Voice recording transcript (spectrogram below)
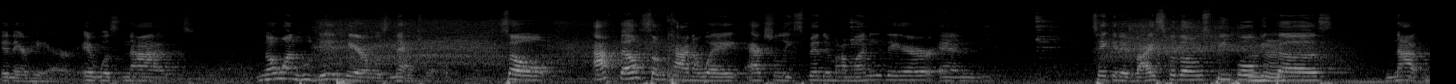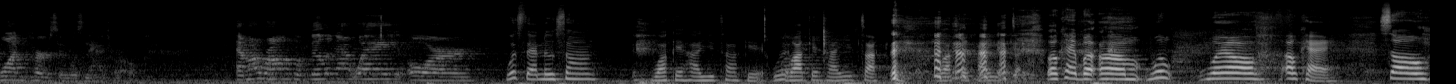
in their hair. It was not. No one who did hair was natural. So I felt some kind of way actually spending my money there and taking advice for those people Mhm. because not one person was natural. Am I wrong for feeling that way or What's that new song? Walk it how you talk it. What? Walk it how you talk. it. Walk it how you talk. It. Okay, but um, well, well, okay. So,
